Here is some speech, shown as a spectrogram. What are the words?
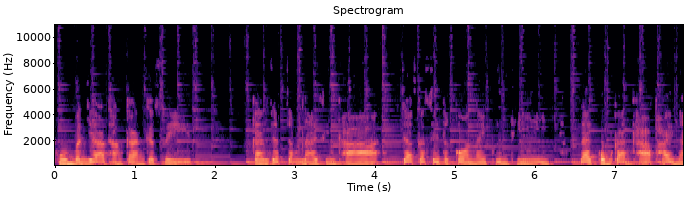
ภูมิปัญญาทางการเกษตร การจัดจำหน่ายสินค้าจากเกษตรกรในพื้นที่ และกรมการค้าภายใน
